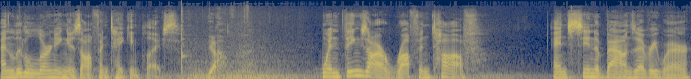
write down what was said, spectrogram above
and little learning is often taking place. Yeah. When things are rough and tough, and sin abounds everywhere,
